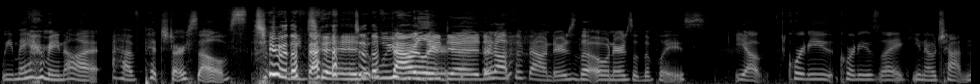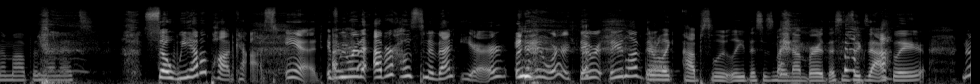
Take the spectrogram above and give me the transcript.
we may or may not have pitched ourselves to the We fa- did. to the We founder. really did. They're not the founders, the owners of the place. Yeah, Courtney. Courtney's like, you know, chatting them up, and then it's. so we have a podcast, and if we were to ever host an event here, it didn't work. They were they loved They it. were like, absolutely, this is my number. This is exactly. no,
